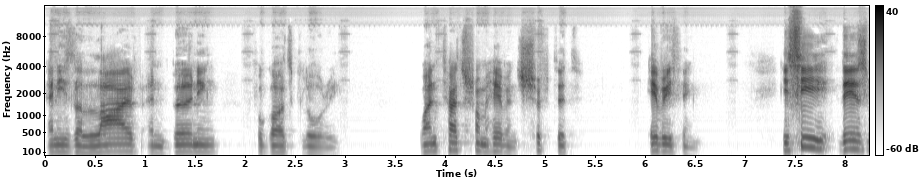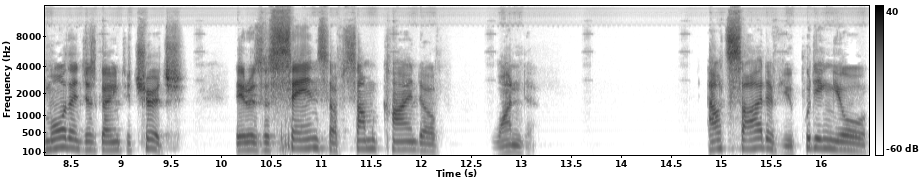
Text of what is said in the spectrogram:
And he's alive and burning for God's glory. One touch from heaven shifted everything. You see, there's more than just going to church, there is a sense of some kind of wonder outside of you, putting your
